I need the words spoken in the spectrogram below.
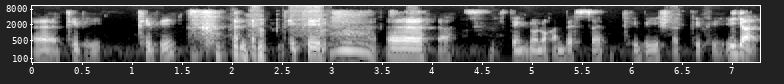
äh, PB, PB, PP. Äh, ja, ich denke nur noch an Bestzeiten PB statt PP. Egal.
